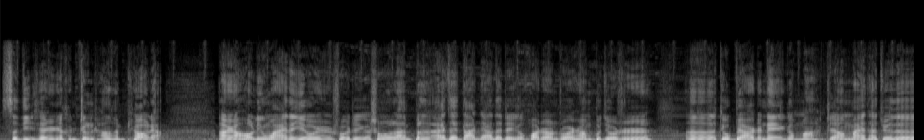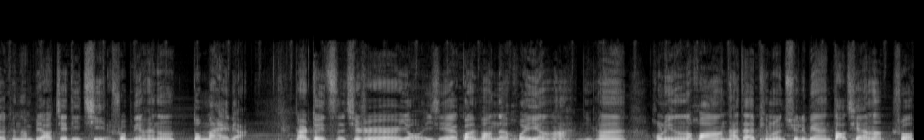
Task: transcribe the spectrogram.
私底下人家很正常、很漂亮啊。然后另外呢，也有人说，这个圣罗兰本来在大家的这个化妆桌上不就是呃丢边的那个嘛？这样卖他觉得可能比较接地气，说不定还能多卖一点儿。但是对此其实有一些官方的回应啊，你看红绿灯的黄他在评论区里边道歉了，说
